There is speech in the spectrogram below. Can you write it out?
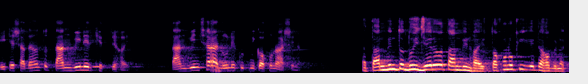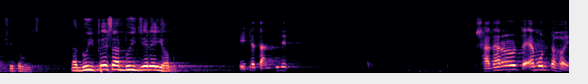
এটা সাধারণত তানবিনের ক্ষেত্রে হয়। তানবিন ছাড়া নুনে কুতনি কখনো আসে না। তানবিন তো দুই জেরেও তানবিন হয় তখনও কি এটা হবে নাকি সেটা বলছি। না দুই পেশ আর দুই জেরেই হবে। এটা তানবিনের সাধারণত এমনটা হয়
